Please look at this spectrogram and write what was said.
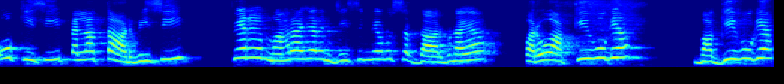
ਉਹ ਕੀ ਸੀ ਪਹਿਲਾਂ ਧਾੜਵੀ ਸੀ ਫਿਰ ਮਹਾਰਾਜਾ ਰਣਜੀਤ ਸਿੰਘ ਨੇ ਉਹਨੂੰ ਸਰਦਾਰ ਬਣਾਇਆ ਪਰ ਉਹ ਆਕੀ ਹੋ ਗਿਆ ਬਾਗੀ ਹੋ ਗਿਆ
